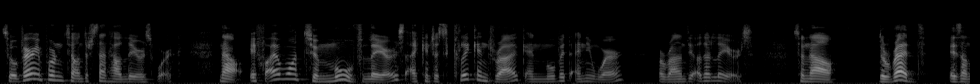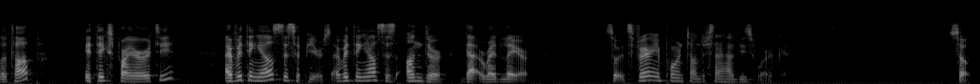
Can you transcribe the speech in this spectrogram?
So very important to understand how layers work. Now, if I want to move layers, I can just click and drag and move it anywhere around the other layers. So now the red is on the top, it takes priority, everything else disappears. Everything else is under that red layer. So it's very important to understand how these work. So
